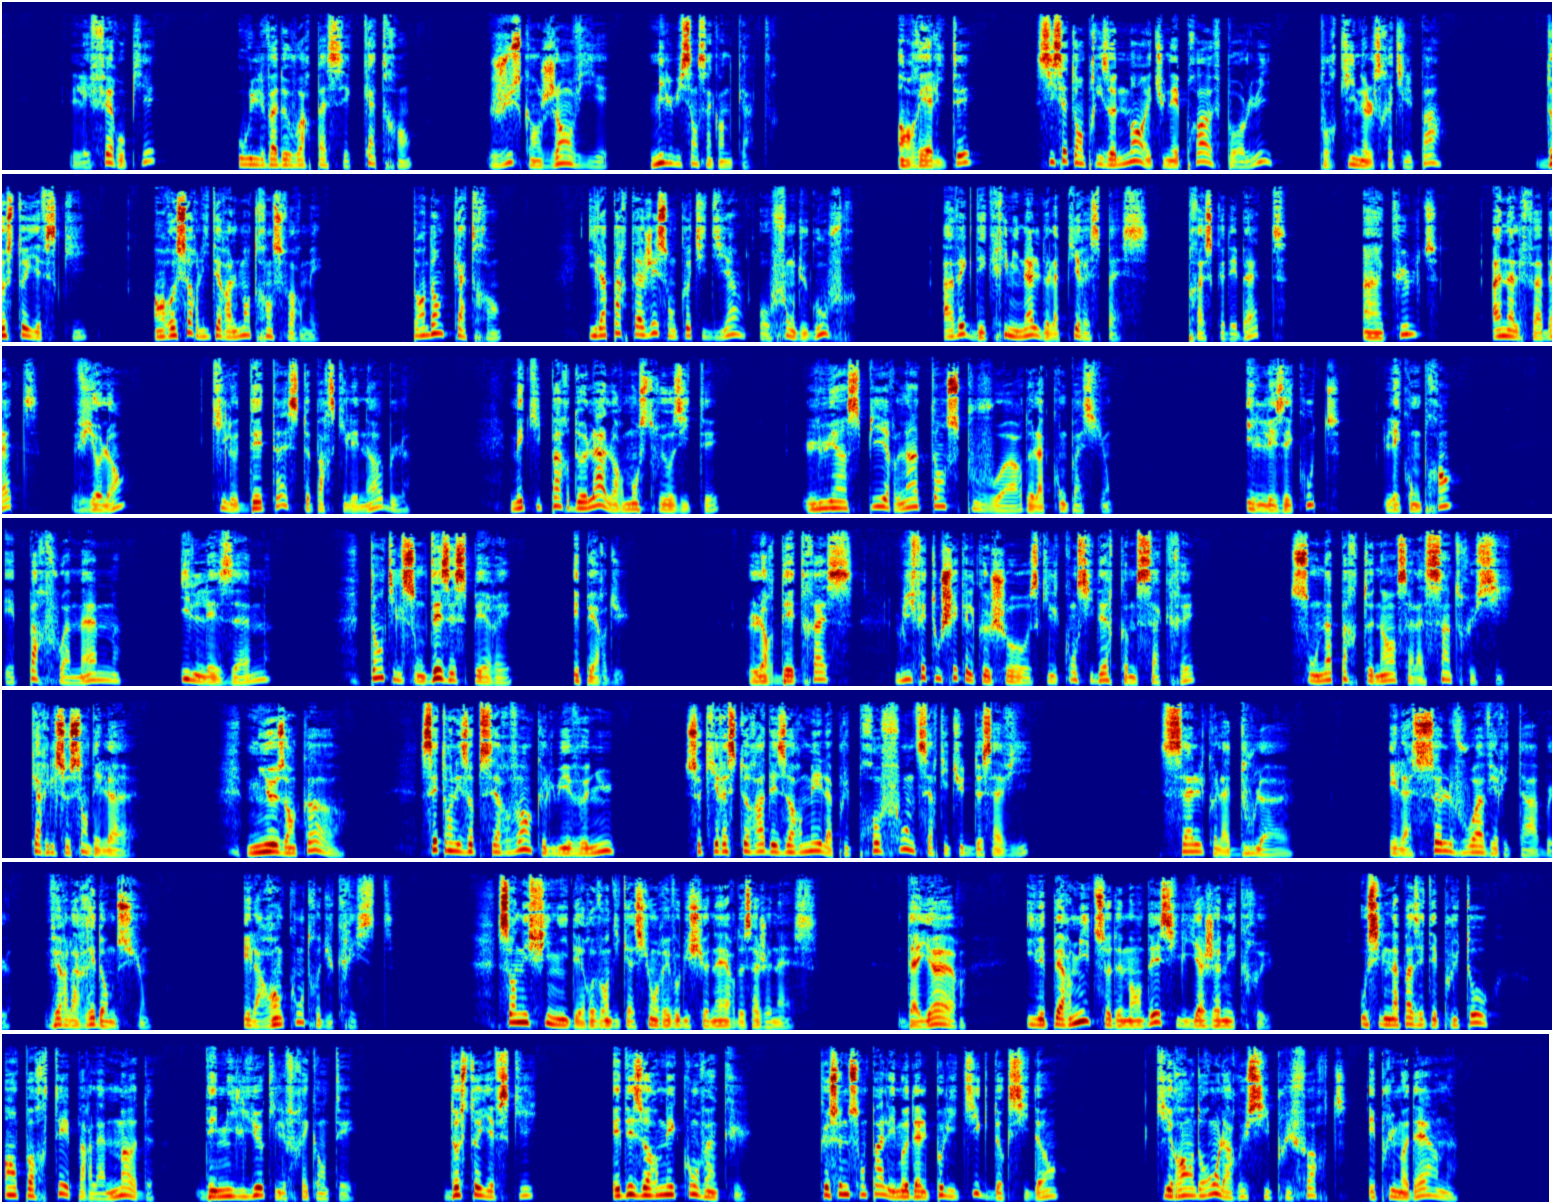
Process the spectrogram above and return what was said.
les fers aux pieds, où il va devoir passer quatre ans jusqu'en janvier 1854. En réalité, si cet emprisonnement est une épreuve pour lui, pour qui ne le serait-il pas, Dostoïevski en ressort littéralement transformé. Pendant quatre ans, il a partagé son quotidien au fond du gouffre avec des criminels de la pire espèce, presque des bêtes, un culte analphabète, violent, qui le déteste parce qu'il est noble, mais qui par-delà leur monstruosité, lui inspire l'intense pouvoir de la compassion. Il les écoute, les comprend, et parfois même il les aime tant ils sont désespérés et perdus. Leur détresse lui fait toucher quelque chose qu'il considère comme sacré, son appartenance à la Sainte Russie, car il se sent des leurs. Mieux encore, c'est en les observant que lui est venu ce qui restera désormais la plus profonde certitude de sa vie, celle que la douleur est la seule voie véritable vers la rédemption et la rencontre du Christ. C'en est fini des revendications révolutionnaires de sa jeunesse. D'ailleurs, il est permis de se demander s'il y a jamais cru, ou s'il n'a pas été plutôt emporté par la mode des milieux qu'il fréquentait. Dostoïevski est désormais convaincu que ce ne sont pas les modèles politiques d'Occident qui rendront la Russie plus forte et plus moderne,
